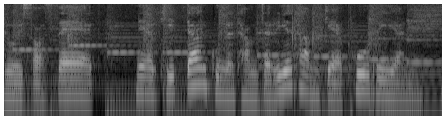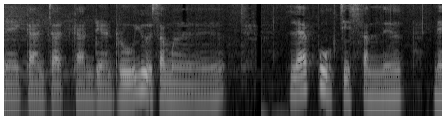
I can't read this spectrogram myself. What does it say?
โดยสอดแทรก แนวคิดด้านคุณธรรมจริยธรรมแก่ผู้เรียน ในการจัดการเรียนรู้อยู่เสมอ และปลูกจิตสำนึก ใน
